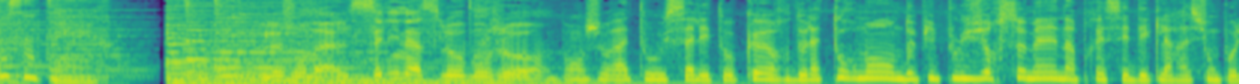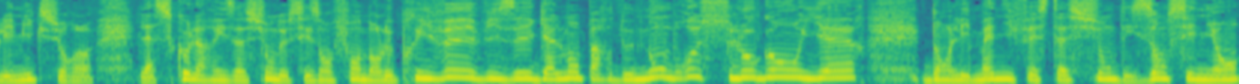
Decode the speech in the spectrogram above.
France Inter. Le journal Céline Aslo, bonjour. Bonjour à tous. Elle est au cœur de la tourmente depuis plusieurs semaines après ses déclarations polémiques sur la scolarisation de ses enfants dans le privé, visée également par de nombreux slogans hier dans les manifestations des enseignants.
